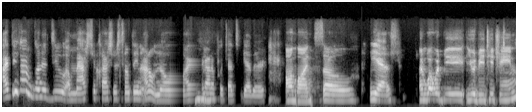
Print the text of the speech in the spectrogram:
I think I'm gonna do a master class or something. I don't know. I Mhm. gotta put that together. Online, So yes, and what would be you would be teaching?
